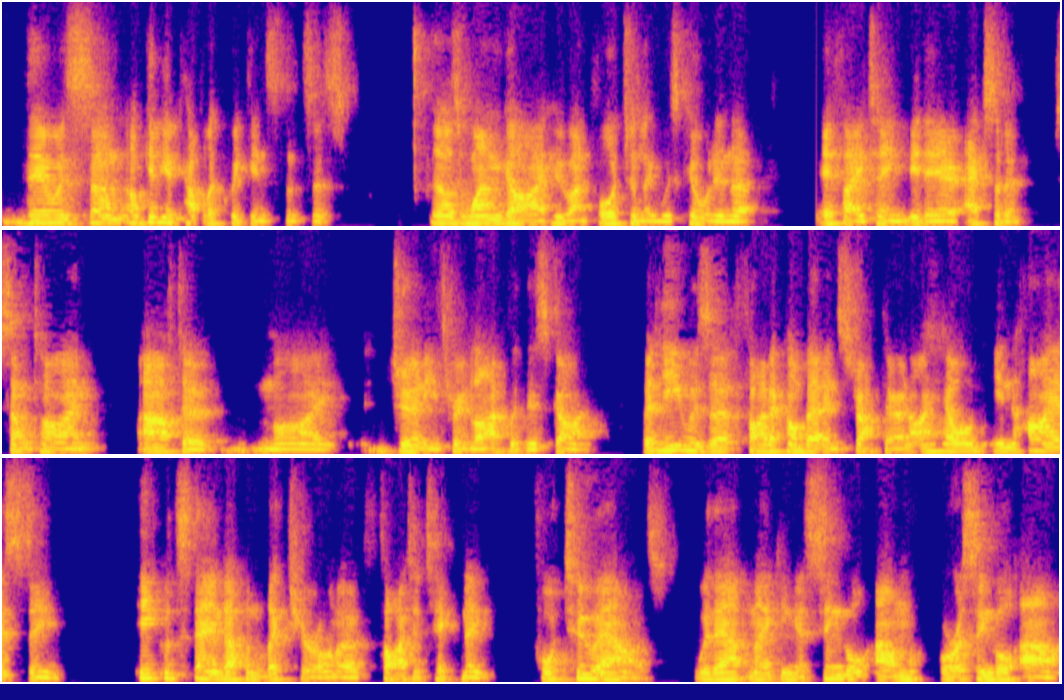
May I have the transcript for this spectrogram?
There was, um, I'll give you a couple of quick instances. There was one guy who unfortunately was killed in a F 18 mid air accident sometime after my journey through life with this guy. But he was a fighter combat instructor and I held in high esteem. He could stand up and lecture on a fighter technique for two hours without making a single um or a single ah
